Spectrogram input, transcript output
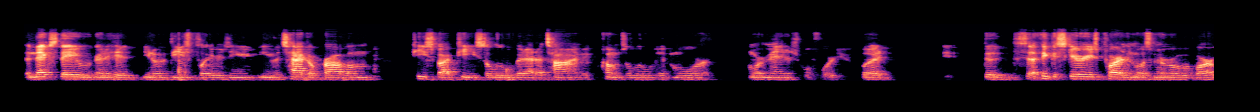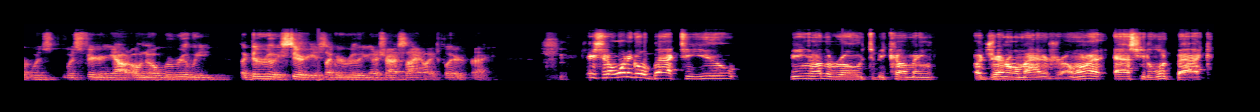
The next day we're going to hit you know these players and you, you attack a problem piece by piece a little bit at a time it becomes a little bit more more manageable for you. But the I think the scariest part and the most memorable part was was figuring out oh no we're really like they're really serious. Like we're really going to try to sign all these players back. Jason I want to go back to you being on the road to becoming a general manager I want to ask you to look back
